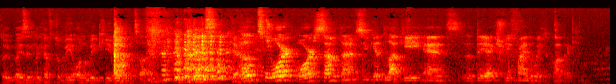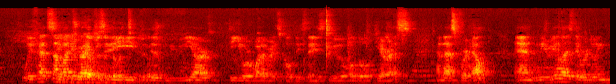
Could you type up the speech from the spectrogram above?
So you basically have to be on wiki all the time. Yes. Well, or, or sometimes you get lucky and they actually find a way to contact you. We've had somebody If you write to the, visibility, to the or whatever it's called these days, the all old TRS, and ask for help. And we realized they were doing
